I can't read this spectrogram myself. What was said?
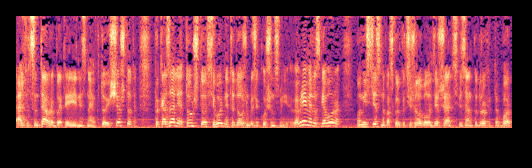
Альфа Центавра, Бета, я не знаю, кто еще что-то, показали о том, что сегодня ты должен быть укушен змеей. Во время разговора он, естественно, поскольку тяжело было держать вязанку дров и топор,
